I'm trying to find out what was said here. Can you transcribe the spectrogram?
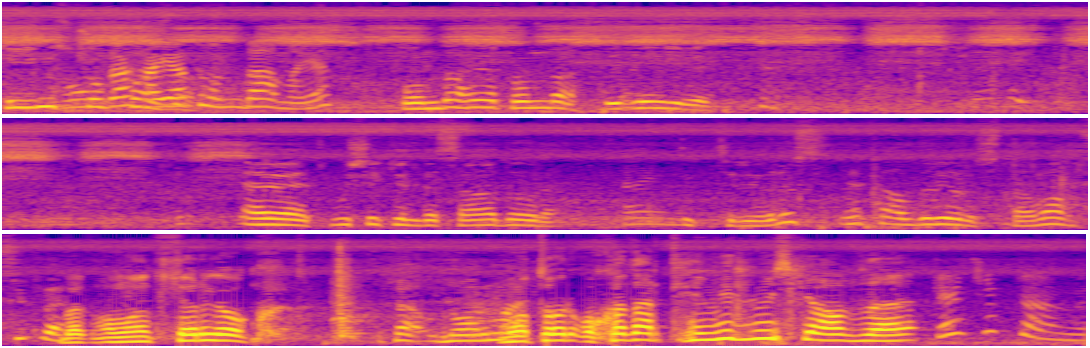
şeyimiz çok Onda fazla. hayat onda ama ya. Honda hayat Honda dediğin gibi. Evet bu şekilde sağa doğru ittiriyoruz ve kaldırıyoruz. Tamam süper. Bak motor yok. Normal. Motor o kadar temizmiş ki abla. Gerçekten mi?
